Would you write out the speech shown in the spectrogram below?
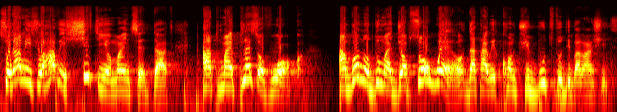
So that means you have a shift in your mindset that at my place of work, I'm going to do my job so well that I will contribute to the balance sheet.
